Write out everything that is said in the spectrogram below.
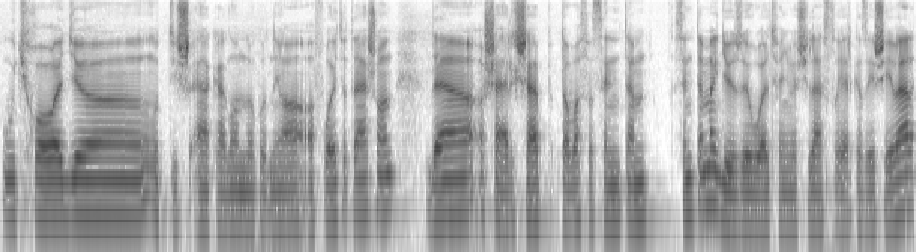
úgyhogy uh, ott is el kell gondolkodni a, a folytatáson, de a Sári Sáp tavasza szerintem Szerintem meggyőző volt Fenyvesi László érkezésével,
